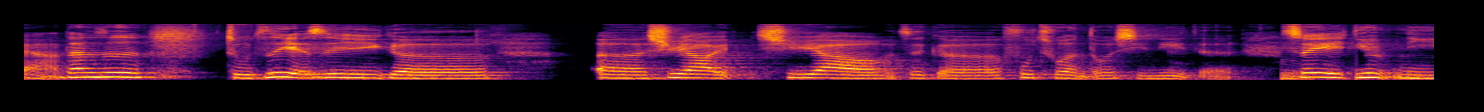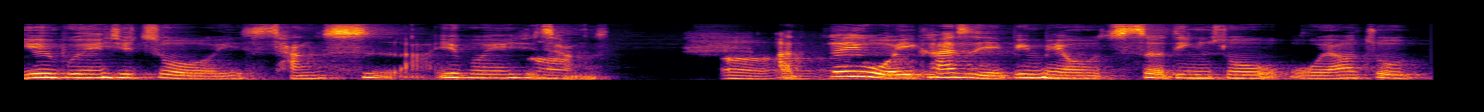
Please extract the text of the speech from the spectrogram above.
啊，但是组织也是一个呃需要需要这个付出很多心力的，嗯、所以愿你愿不愿意去做尝试啊？愿不愿意去尝试？嗯嗯啊，所以我一开始也并没有设定说我要做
